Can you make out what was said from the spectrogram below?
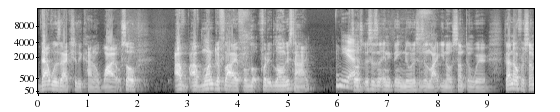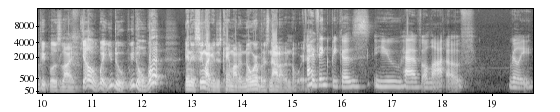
that was actually kind of wild. So I've I've wanted to fly for lo- for the longest time. Yeah. So this isn't anything new. This isn't like you know something where cause I know for some people it's like, yo, wait, you do you doing what? And it seemed like it just came out of nowhere, but it's not out of nowhere. I think because you have a lot of really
